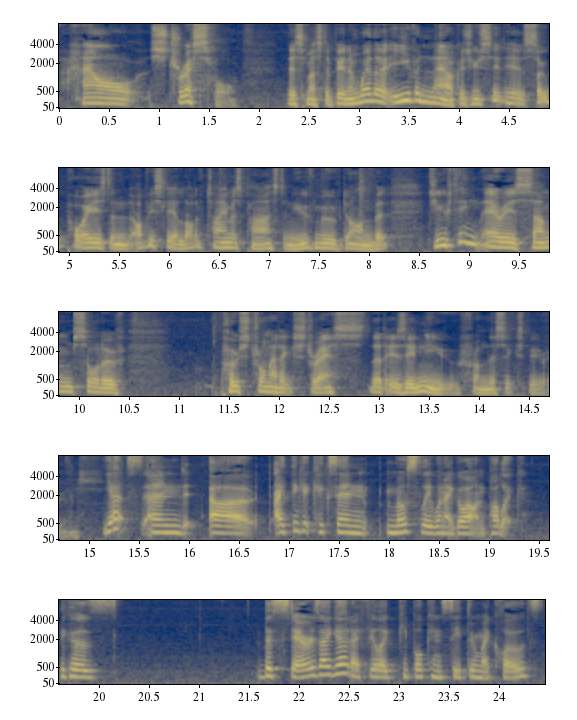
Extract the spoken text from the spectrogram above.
how stressful this must have been, and whether even now, because you sit here so poised, and obviously a lot of time has passed and you've moved on, but do you think there is some sort of post traumatic stress that is in you from this experience? Yes, and uh, I think it kicks in mostly when I go out in public because the stares I get, I feel like people can see through my clothes,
